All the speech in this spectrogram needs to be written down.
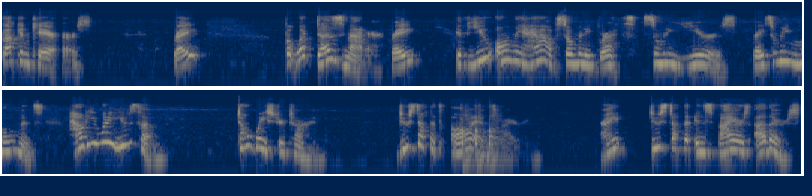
fucking cares? Right? But what does matter, right? If you only have so many breaths, so many years, right? So many moments, how do you want to use them? Don't waste your time. Do stuff that's awe inspiring, right? Do stuff that inspires others,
